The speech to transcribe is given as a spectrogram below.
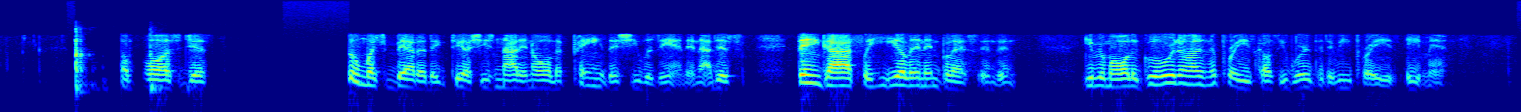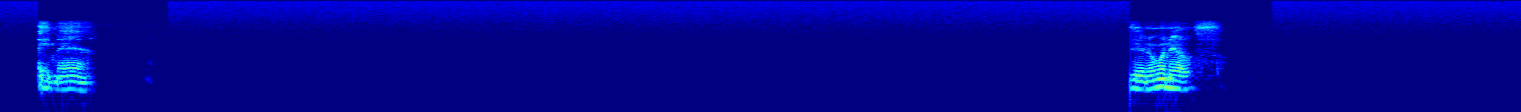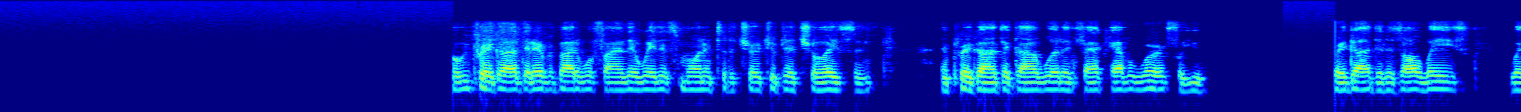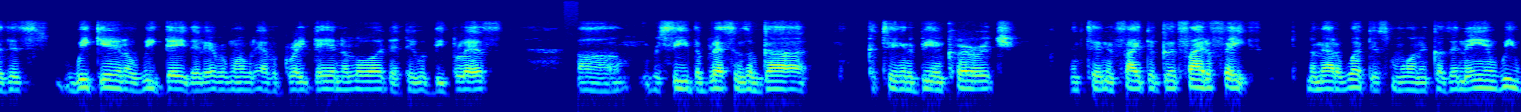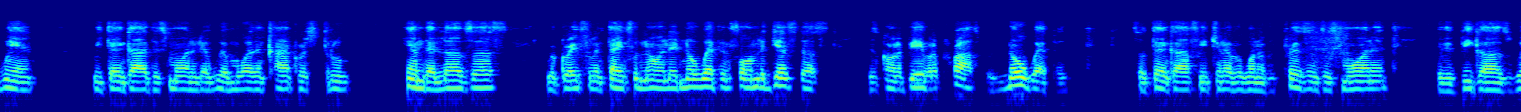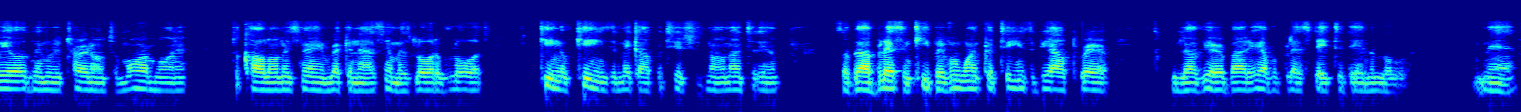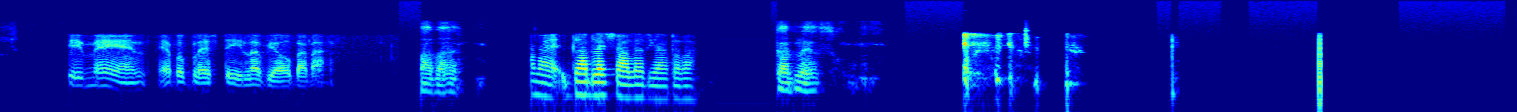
of course, just so much better to tell she's not in all the pain that she was in. And I just thank God for healing and blessing and give him all the glory, the honor, and the praise because he's worthy to be praised. Amen. Amen. Anyone else? Well, we pray, God, that everybody will find their way this morning to the church of their choice and, and pray, God, that God will, in fact, have a word for you. Pray, God, that as always, whether it's weekend or weekday, that everyone would have a great day in the Lord, that they would be blessed, um, receive the blessings of God, continue to be encouraged, continue to fight the good fight of faith, no matter what this morning, because in the end, we win. We thank God this morning that we're more than conquerors through him that loves us. We're grateful and thankful knowing that no weapon formed against us is going to be able to prosper. No weapon. So thank God for each and every one of the presence this morning. If it be God's will, then we'll return on tomorrow morning to call on his name, recognize him as Lord of Lords, King of Kings, and make our petitions known unto him. So God bless and keep everyone continues to be our prayer. We love you, everybody. Have a blessed day today in the Lord. Amen. Amen. Have a blessed day. Love y'all. Bye bye. Bye bye. All right. God bless y'all. Love y'all. Bye bye. God bless.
